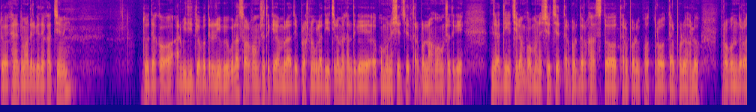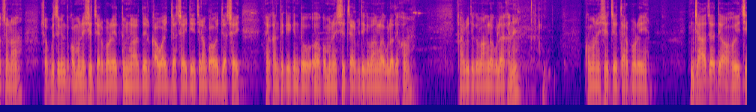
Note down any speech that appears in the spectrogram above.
তো এখানে তোমাদেরকে দেখাচ্ছি আমি। তো দেখো আরবি দ্বিতীয় পত্রের রিভিউগুলো সর্ব অংশ থেকে আমরা যে প্রশ্নগুলো দিয়েছিলাম, এখান থেকে কমন এসেছে। তারপর নাহ অংশ থেকে যা দিয়েছিলাম কমন এসেছে। তারপর দরখাস্ত, তারপরে পত্র, তারপরে হলো প্রবন্ধ রচনা। সব কিছু কিন্তু কমন এসেছে। এরপরে তোমাদের কাওয়াইদ যাচাই দিয়েছিলাম, কাওয়াইদ যাচাই। এখান থেকে কিন্তু কমন এসেছে। আরবি থেকে বাংলাগুলো দেখো। আরবি থেকে বাংলাগুলো এখানে। কমন এসেছে। তারপরে যা যা দেওয়া হয়েছে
